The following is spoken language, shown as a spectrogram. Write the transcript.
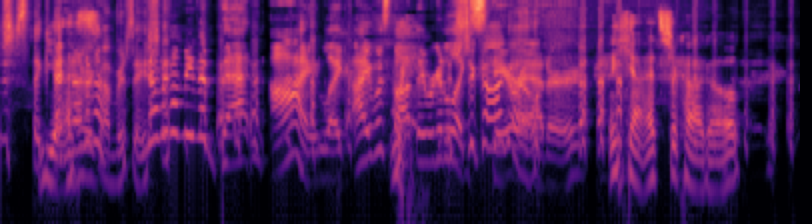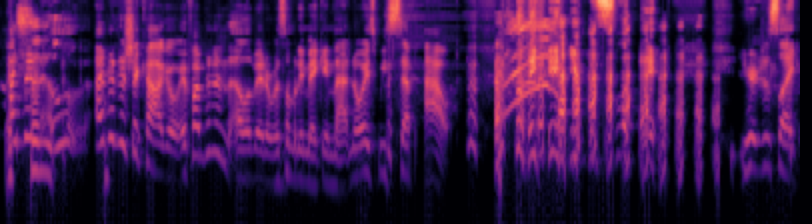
just like Yeah. in None her of them- conversation. None of them even bat an eye. Like I was thought they were gonna like It's stare Chicago. at her. yeah, it's Chicago. I've been, the- I've been to Chicago. If I'm in an elevator with somebody making that noise, we step out. like, you're, just like, you're just like,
